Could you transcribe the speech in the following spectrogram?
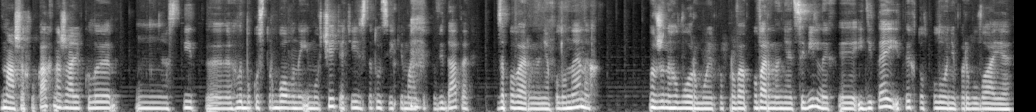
в наших руках, на жаль, коли світ е, глибоко стурбований і мовчить, а ті інституції, які мають відповідати за повернення полонених. Ми вже не говоримо і про повернення цивільних е, і дітей, і тих, хто в полоні перебуває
